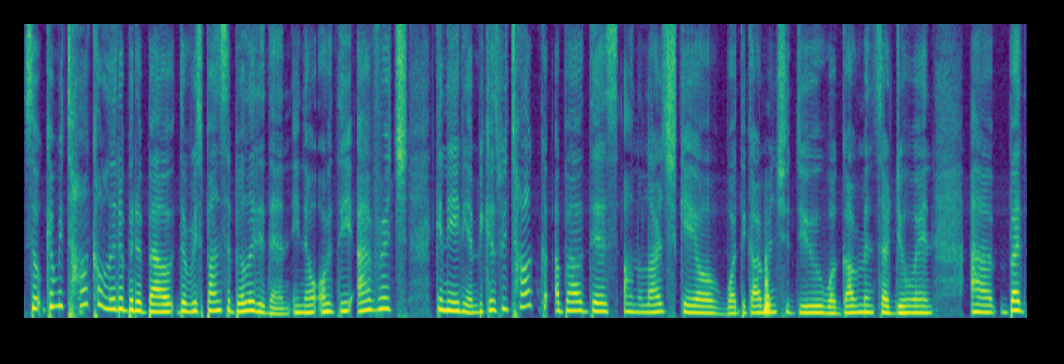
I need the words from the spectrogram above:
So can we talk a little bit about the responsibility then, you know, or the average Canadian? Because we talk about this on a large scale, what the government should do, what governments are doing, uh, but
